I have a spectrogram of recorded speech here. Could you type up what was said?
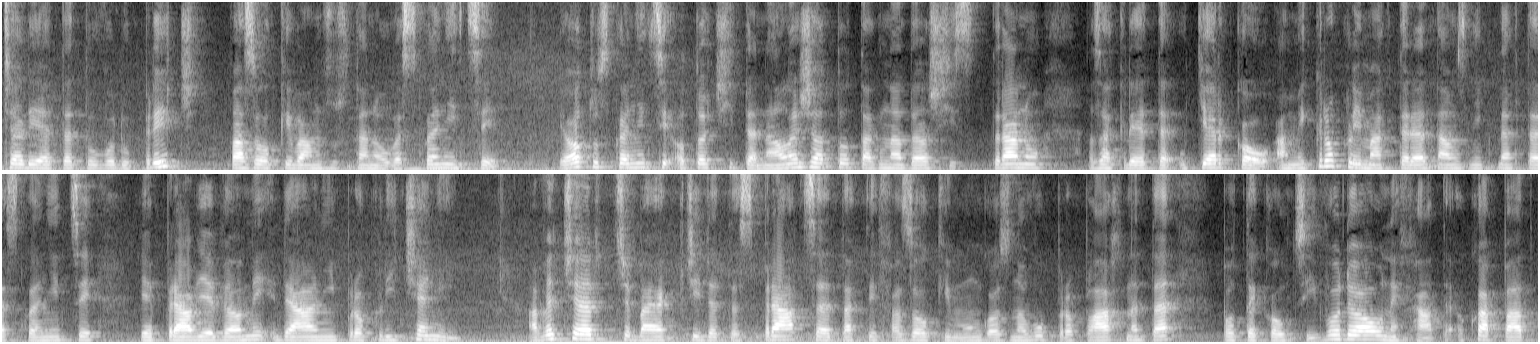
přelijete tu vodu pryč Fazolky vám zůstanou ve sklenici. Jo, tu sklenici otočíte na ležato, tak na další stranu zakryjete utěrkou a mikroklima, které tam vznikne v té sklenici, je právě velmi ideální pro klíčení. A večer, třeba jak přijdete z práce, tak ty fazolky mungo znovu propláchnete pod tekoucí vodou, necháte okapat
